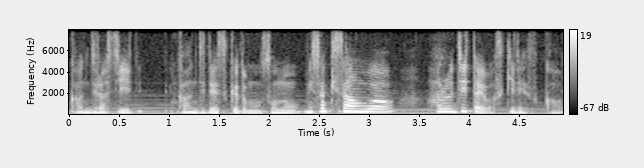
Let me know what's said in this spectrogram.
感じらしい感じですけども、はい、その美咲さんは春自体は好きですか？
